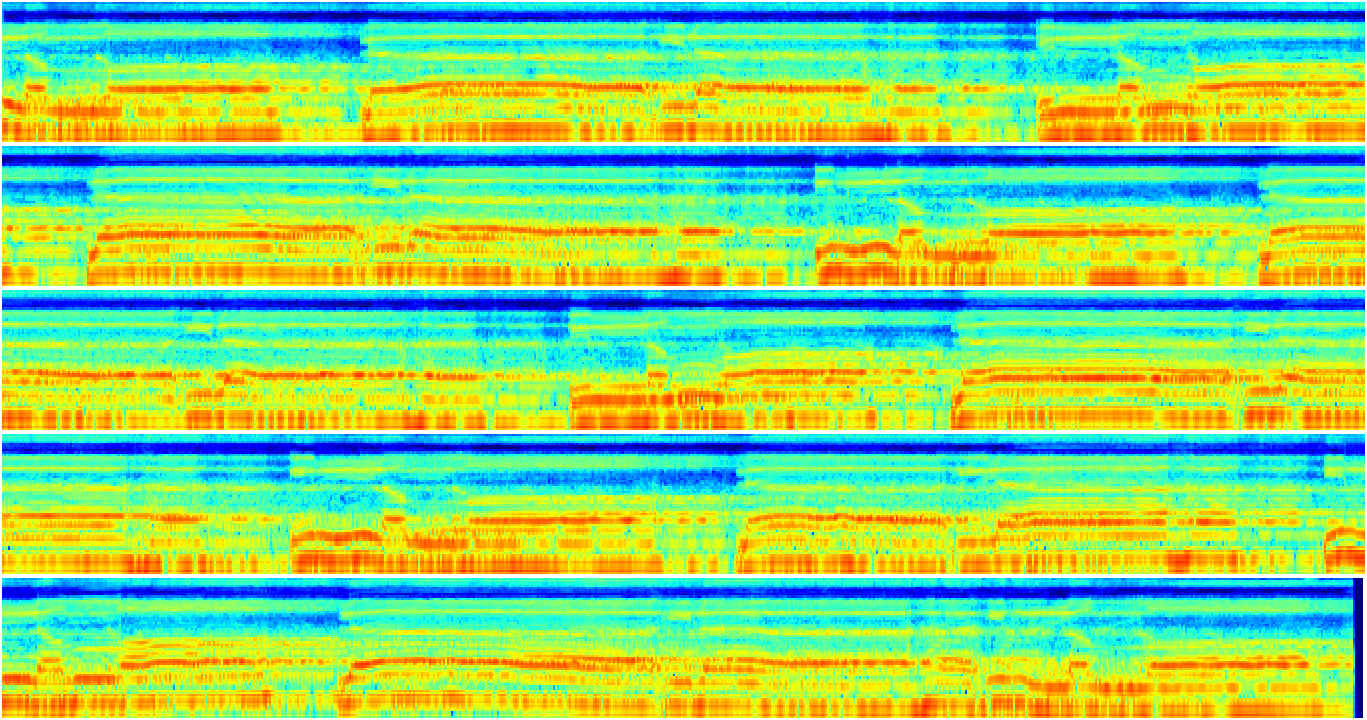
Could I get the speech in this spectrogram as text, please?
إلا الله. لا إله إلا الله. لا إله إلا الله. لا إله إلا الله. لا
